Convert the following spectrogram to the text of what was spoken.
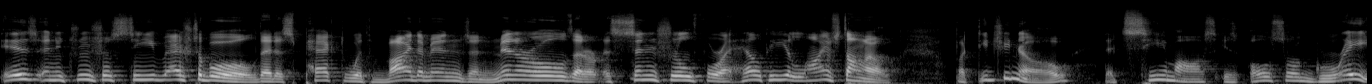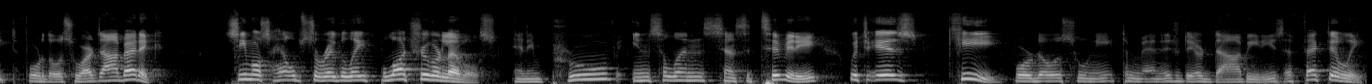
is a nutritious sea vegetable that is packed with vitamins and minerals that are essential for a healthy lifestyle. But did you know that sea moss is also great for those who are diabetic? Moss helps to regulate blood sugar levels and improve insulin sensitivity, which is key for those who need to manage their diabetes effectively.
